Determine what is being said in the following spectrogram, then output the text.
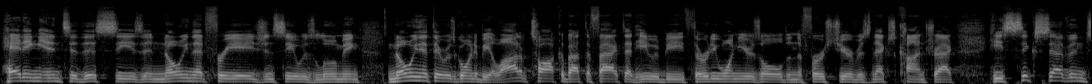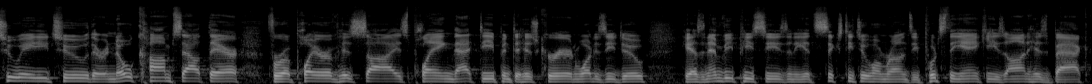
Heading into this season, knowing that free agency was looming, knowing that there was going to be a lot of talk about the fact that he would be 31 years old in the first year of his next contract. He's 6'7", 282. There are no comps out there for a player of his size playing that deep into his career. And what does he do? He has an MVP season. He hits 62 home runs. He puts the Yankees on his back,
